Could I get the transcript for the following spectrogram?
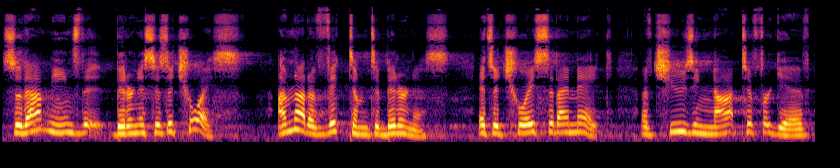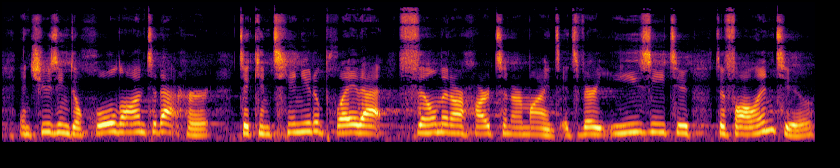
So that means that bitterness is a choice. I'm not a victim to bitterness. It's a choice that I make of choosing not to forgive and choosing to hold on to that hurt, to continue to play that film in our hearts and our minds. It's very easy to, to fall into,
